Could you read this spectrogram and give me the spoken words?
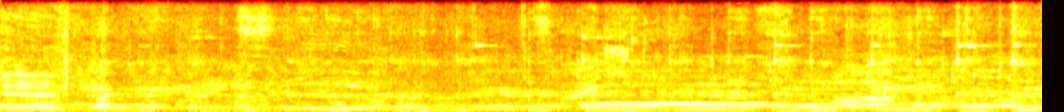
Ờ, Thank you.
